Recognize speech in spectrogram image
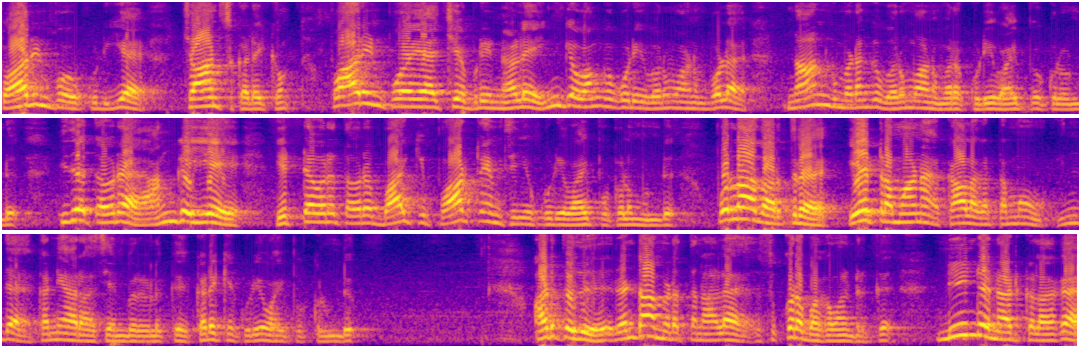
ஃபாரின் போகக்கூடிய சான்ஸ் கிடைக்கும். ஃபாரின் போயாச்சு அப்படின்னாலே இங்கே வாங்கக்கூடிய வருமானம் போல் நான்கு மடங்கு வருமானம் வரக்கூடிய வாய்ப்புகள் உண்டு. இதை தவிர அங்கேயே எட்டவரை தவிர பாக்கி பார்ட் டைம் செய்யக்கூடிய வாய்ப்புகளும் உண்டு. பொருளாதாரத்தில் ஏற்றமான காலகட்டமும் இந்த கன்னியாராசி என்பவர்களுக்கு கிடைக்கக்கூடிய வாய்ப்புகள் உண்டு. அடுத்தது ரெண்டாம் இடத்தினால சுக்கர பகவான் இருக்குது நீண்ட நாட்களாக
